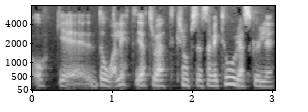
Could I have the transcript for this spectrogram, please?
och eh, dåligt. Jag tror att kronprinsessan Victoria skulle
